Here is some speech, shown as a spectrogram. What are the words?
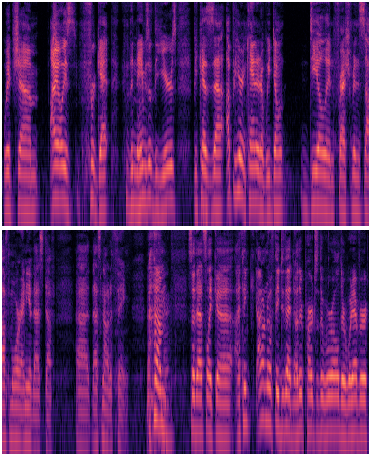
which um, I always forget the names of the years because uh, up here in Canada we don't deal in freshman, sophomore, any of that stuff. Uh, that's not a thing. Okay. Um, so that's like a, I think I don't know if they do that in other parts of the world or whatever.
